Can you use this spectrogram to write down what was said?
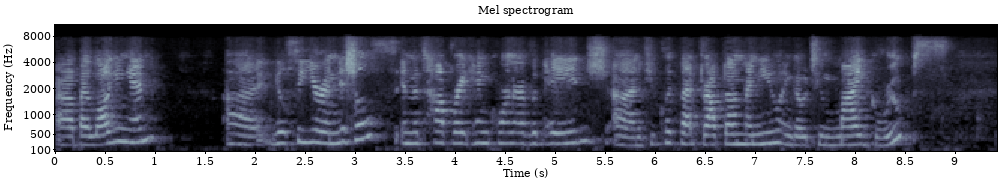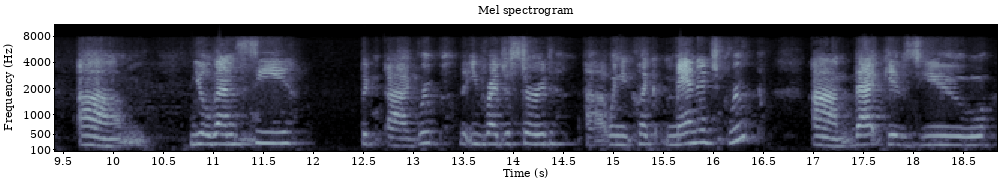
uh, by logging in. Uh, you'll see your initials in the top right-hand corner of the page. Uh, and if you click that drop-down menu and go to My Groups, um, you'll then see the uh, group that you've registered. when you click Manage Group, um, that gives you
